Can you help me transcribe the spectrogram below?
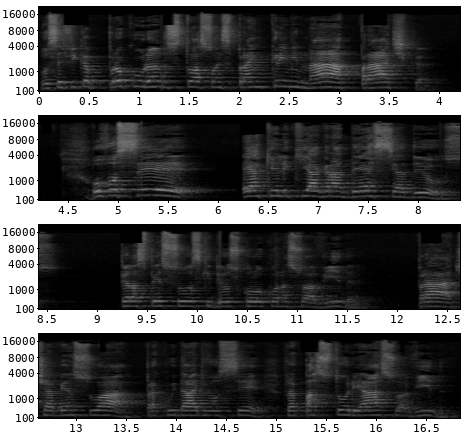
você fica procurando situações para incriminar a prática? Ou você é aquele que agradece a Deus pelas pessoas que Deus colocou na sua vida? Para te abençoar, para cuidar de você, para pastorear a sua vida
